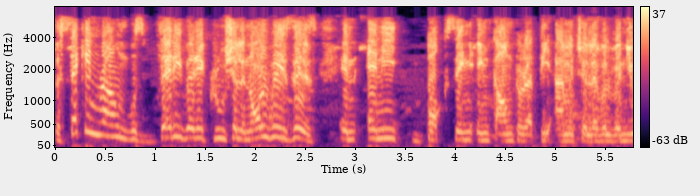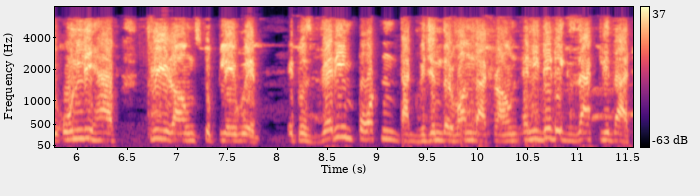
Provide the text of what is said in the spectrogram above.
The second round was very, very crucial and always is in any boxing encounter at the amateur level when you only have three rounds to play with. It was very important that Vijender won that round and he did exactly that.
